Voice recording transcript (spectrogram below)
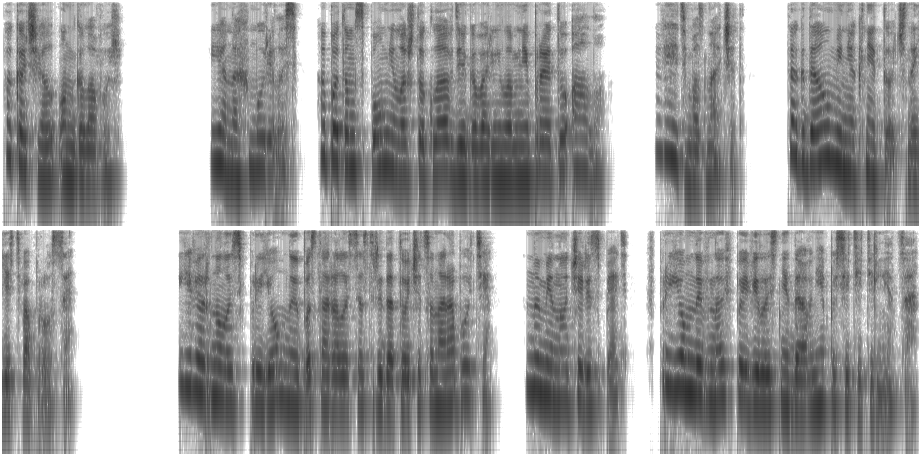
Покачал он головой. Я нахмурилась, а потом вспомнила, что Клавдия говорила мне про эту Аллу. Ведьма, значит. Тогда у меня к ней точно есть вопросы. Я вернулась в приемную и постаралась сосредоточиться на работе. Но минут через пять в приемной вновь появилась недавняя посетительница.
